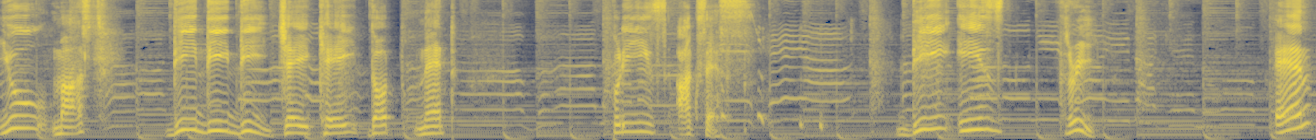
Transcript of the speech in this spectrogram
you must dddjk.net please access. D is 3 and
